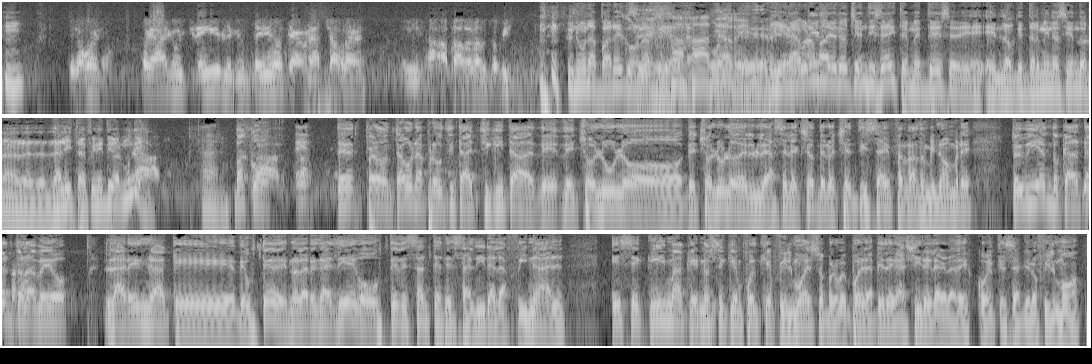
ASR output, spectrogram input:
pero bueno, fue algo increíble que usted digo te haga una charla eh, al lado de la autopista. en una pared con una piedra. Ajá, Una piedra. Y en abril del 86 te metes eh, en lo que termina siendo la, la- la lista definitiva del Mundial. Claro, Claro. Vasco, Claro, claro. Te- perdón, te hago una preguntita chiquita de, de Cholulo, de Cholulo de la selección del 86, Fernando mi nombre. Estoy viendo, cada tanto la veo, la arenga que de ustedes, ¿no? La arenga del Diego, ustedes antes de salir a la final, ese clima que no sé quién fue el que filmó eso, pero me pone la piel de gallina y le agradezco el que sea que lo filmó.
